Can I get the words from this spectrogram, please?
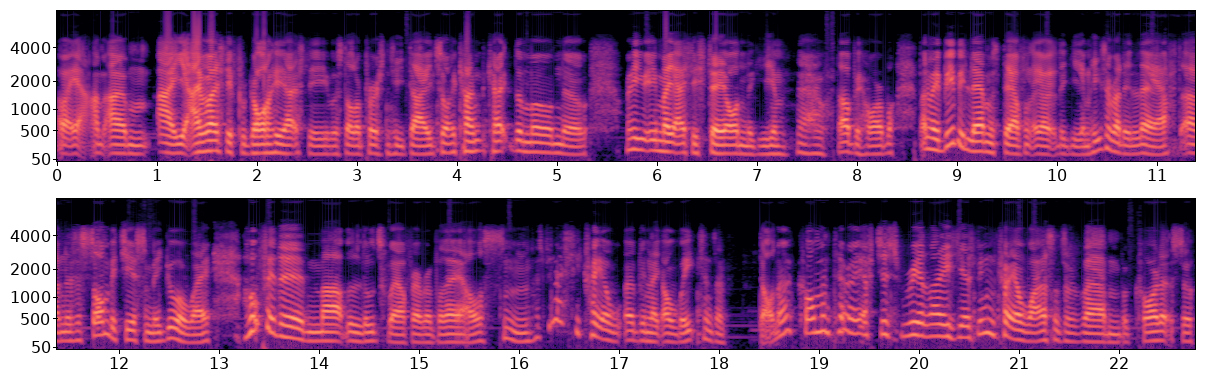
Oh yeah, I'm, I'm, I, yeah, I've actually forgot he actually was the other person who died, so I can't kick them. Oh no. Or he, he might actually stay on the game. No, that'd be horrible. But anyway, Baby Lemon's definitely out of the game. He's already left. Um, there's a zombie chasing me. Go away. Hopefully the map loads well for everybody else. Hmm, it's been actually quite a, it's been like a week since I've done a commentary. I've just realised, yeah, it's been quite a while since I've um, recorded, so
